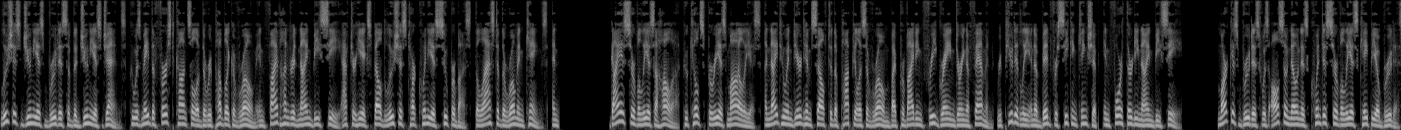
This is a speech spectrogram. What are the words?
Lucius Junius Brutus of the Junius gens, who was made the first consul of the Republic of Rome in 509 BC after he expelled Lucius Tarquinius Superbus, the last of the Roman kings, and Gaius Servilius Ahala, who killed Spurius Maelius, a knight who endeared himself to the populace of Rome by providing free grain during a famine, reputedly in a bid for seeking kingship, in 439 BC. Marcus Brutus was also known as Quintus Servilius Caepio Brutus,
